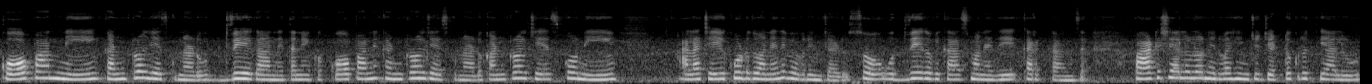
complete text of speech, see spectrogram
కోపాన్ని కంట్రోల్ చేసుకున్నాడు. ఉద్వేగాన్ని తన యొక్క కోపాన్ని కంట్రోల్ చేసుకున్నాడు. కంట్రోల్ చేసుకొని అలా చేయకూడదు అనేది వివరించాడు. సో ఉద్వేగ వికాసం అనేది కరెక్ట్ ఆన్సర్ పాఠశాలలో నిర్వహించు జట్టు కృత్యాలు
